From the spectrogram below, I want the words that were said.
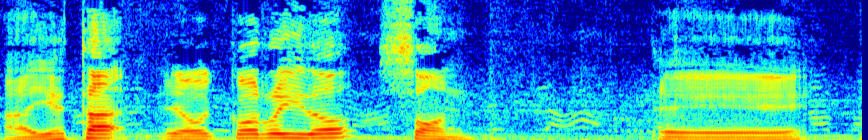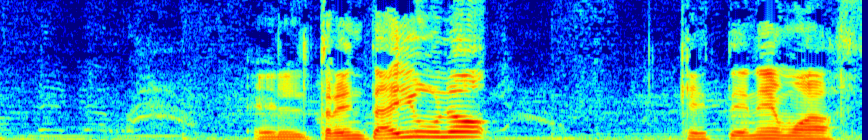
Ahí está. El corrido son eh, el 31 que tenemos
